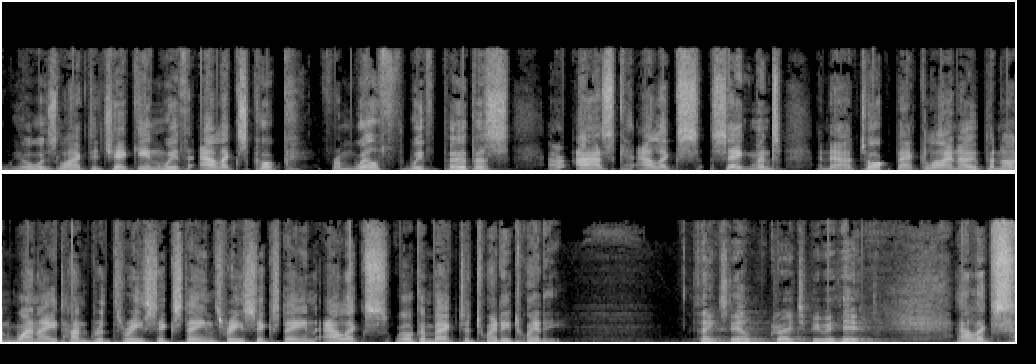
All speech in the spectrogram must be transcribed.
we always like to check in with Alex Cook from Wealth with Purpose, our Ask Alex segment, and our talkback line open on 1800 316 316. Alex, welcome back to 2020. Thanks, Neil. Great to be with you. Alex,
